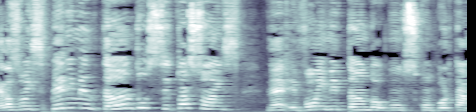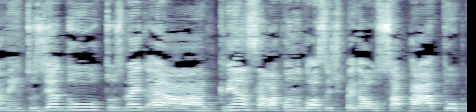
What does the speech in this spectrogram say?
elas vão experimentando situações né, vão imitando alguns comportamentos de adultos, né? A criança lá quando gosta de pegar o sapato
